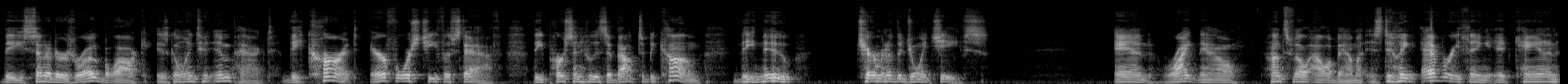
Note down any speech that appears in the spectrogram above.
the senator's roadblock is going to impact the current Air Force Chief of Staff, the person who is about to become the new chairman of the Joint Chiefs. And right now, Huntsville, Alabama is doing everything it can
